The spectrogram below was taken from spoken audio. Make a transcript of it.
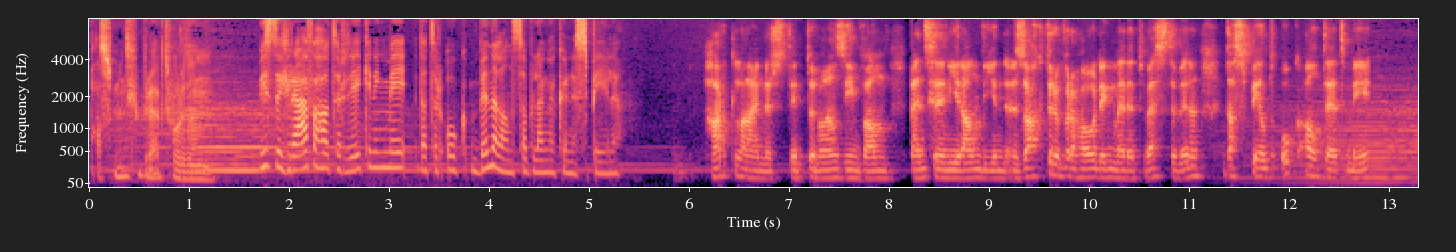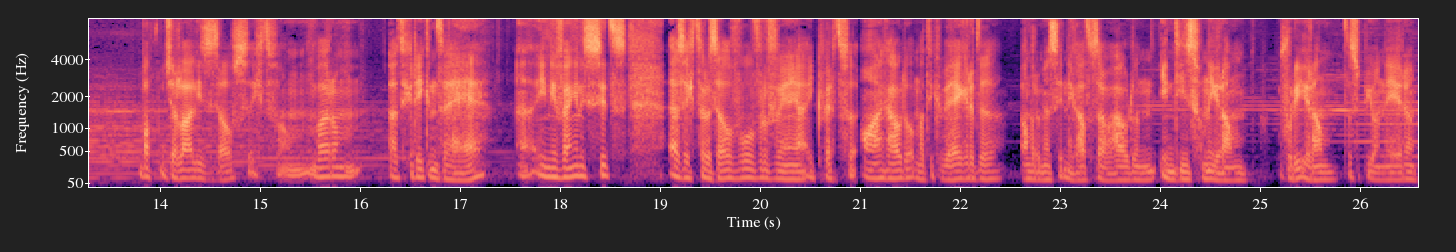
pasmunt gebruikt worden. Wies de Graven houdt er rekening mee dat er ook binnenlandse belangen kunnen spelen hardliners ten aanzien van mensen in Iran die een, zachtere verhouding met het Westen willen, dat speelt ook altijd mee. Wat Jalali zelf zegt van waarom uitgerekend hij uh, in gevangenis zit. Hij zegt er zelf over van ja, ik werd aangehouden omdat ik weigerde andere mensen in de gaten zou houden in dienst van Iran. Voor Iran te spioneren.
